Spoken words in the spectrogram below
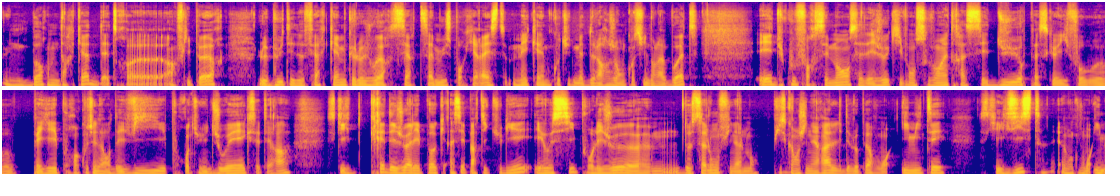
borne d'arcade, d'être euh, un flipper, le but est de faire quand même que le joueur, certes, s'amuse pour qu'il reste, mais quand même continue de mettre de l'argent, continue dans la boîte. Et du coup, forcément, c'est des jeux qui vont souvent être assez durs parce qu'il faut payer pour continuer d'avoir des vies et pour continuer de jouer, etc. Ce qui crée des jeux à l'époque assez particuliers et aussi pour les jeux de salon finalement, puisqu'en général, les développeurs vont imiter ce qui existe. Il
